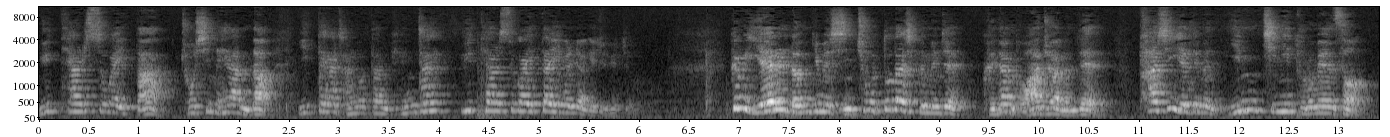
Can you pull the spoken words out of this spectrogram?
위태할 수가 있다. 조심해야 한다. 이때가 잘못하면 굉장히 위태할 수가 있다. 이걸 이야기해 주겠죠. 그럼 얘를 넘기면 신축은 또다시 그러면 이제 그냥 놔줘야 하는데 다시 예를 들면 임진이 들어오면서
